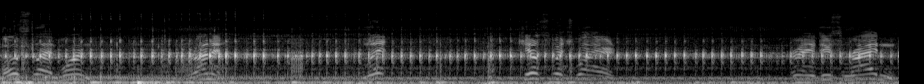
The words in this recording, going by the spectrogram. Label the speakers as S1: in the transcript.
S1: Bow sled, one. Running. Lit. Kill switch wired. Ready to do some riding.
